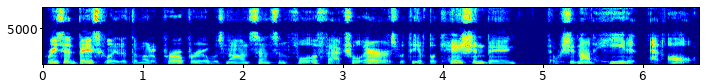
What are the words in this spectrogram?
where he said basically that the motu proprio was nonsense and full of factual errors, with the implication being that we should not heed it at all.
